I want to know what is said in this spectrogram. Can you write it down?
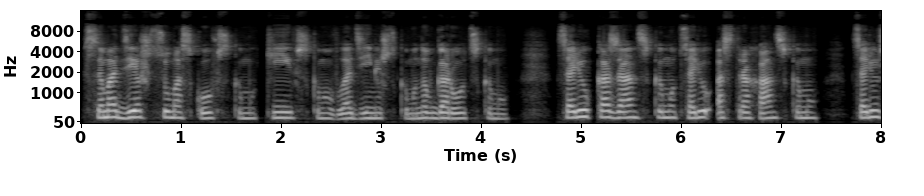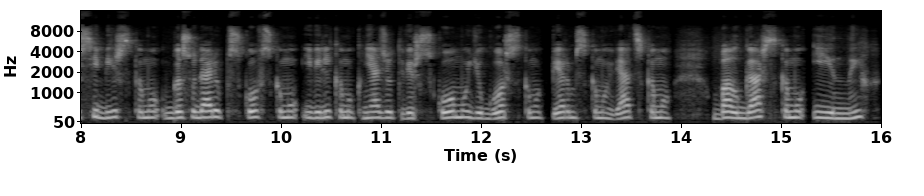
самодержцу московскому, киевскому, владимирскому, новгородскому, царю Казанскому, царю Астраханскому, царю Сибирскому, государю Псковскому и великому князю Тверскому, Югорскому, Пермскому, Вятскому, Болгарскому и иных,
